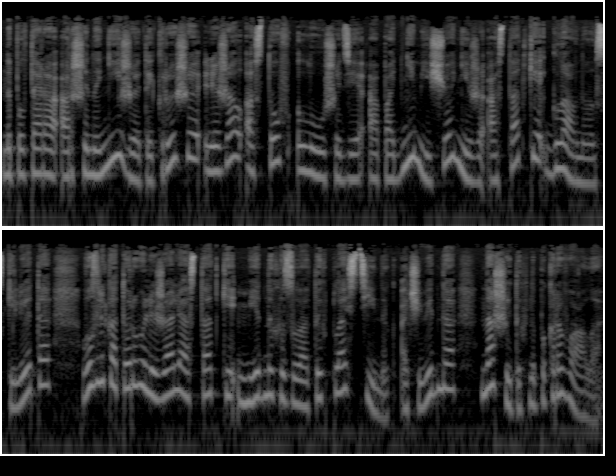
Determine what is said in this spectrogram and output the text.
На полтора аршина ниже этой крыши лежал остов лошади, а под ним еще ниже остатки главного скелета, возле которого лежали остатки медных и золотых пластинок, очевидно, нашитых на покрывало.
